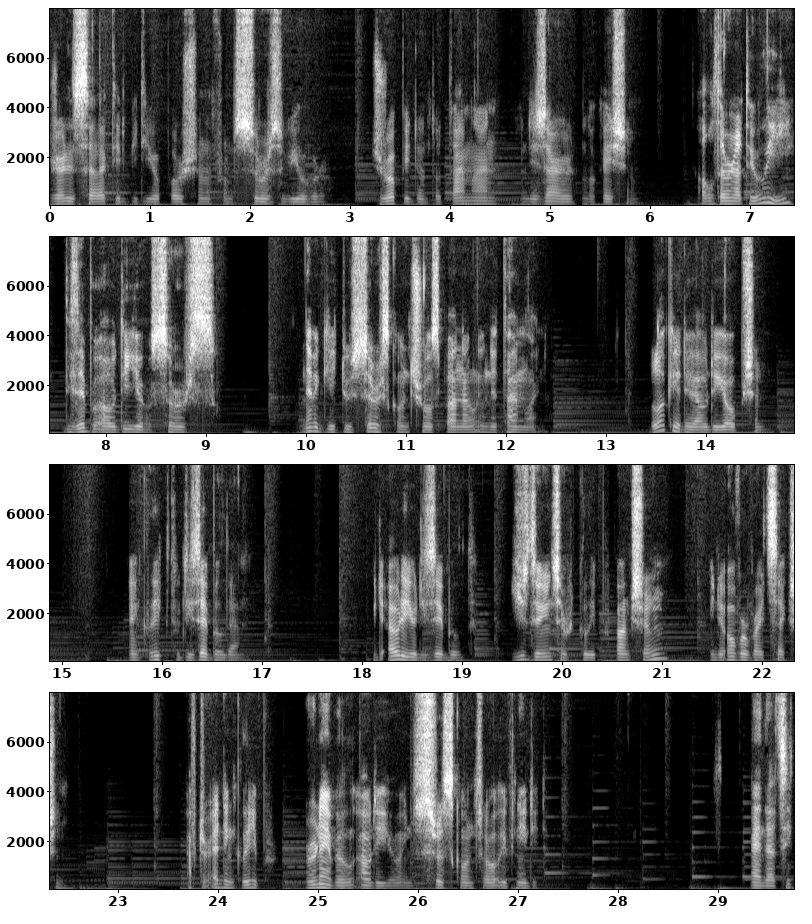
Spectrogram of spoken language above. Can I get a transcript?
Drag the selected video portion from source viewer. Drop it onto timeline in desired location. Alternatively, disable audio source. Navigate to source controls panel in the timeline. Locate the audio option and click to disable them. With audio disabled, use the insert clip function in the overwrite section. After adding clip, re-enable audio in source control if needed. And that's it.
